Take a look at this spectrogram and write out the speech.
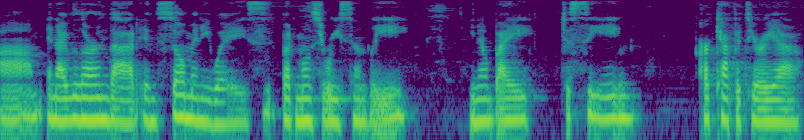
um, and I've learned that in so many ways, but most recently, you know, by just seeing our cafeteria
